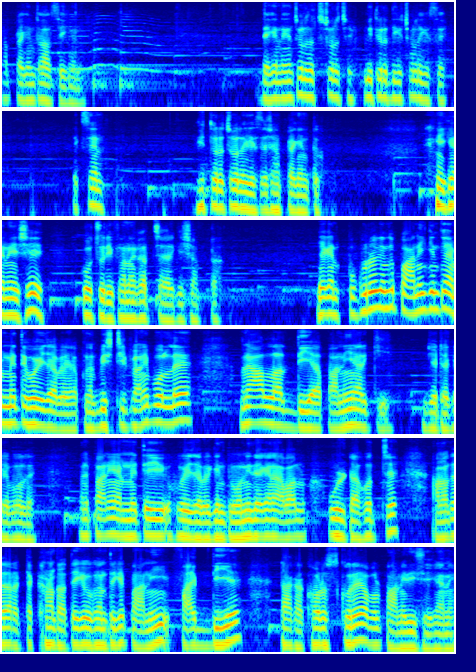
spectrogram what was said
সাপটা কিন্তু আছে এখানে। দেখেন দেখেন, চলে যাচ্ছে, চলেছে। ভিতরের দিকে চলে গেছে। দেখছেন? ভিতরে চলে গেছে সাপটা কিন্তু। এখানে এসে কচুরি ফানা খাচ্ছে আর কি সাপটা। দেখেন, পুকুরে কিন্তু পানি কিন্তু এমনিতে হয়ে যাবে। আপনার বৃষ্টির পানি পড়লে মানে আল্লাহর দিয়া পানি আর কি, যেটাকে বলে। মানে পানি এমনিতেই হয়ে যাবে। কিন্তু উনি দেখেন আবার উল্টা হচ্ছে। আমাদের আর একটা খাঁদা থেকে ওখান থেকে পানি পাইপ দিয়ে টাকা খরচ করে আবার পানি দিছে এখানে।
